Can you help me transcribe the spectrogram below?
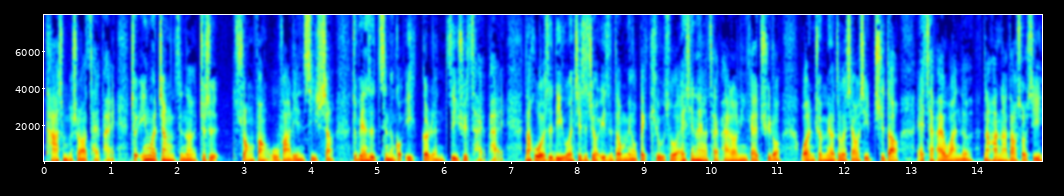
他什么时候要彩排，就因为这样子呢，就是双方无法联系上，就变成是只能够一个人自己去彩排。那或者是李玟其实就一直都没有被 Q 说，哎，现在要彩排了，你应该去咯，完全没有这个消息。直到哎彩排完了，然后他拿到手机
